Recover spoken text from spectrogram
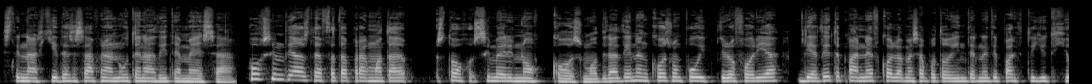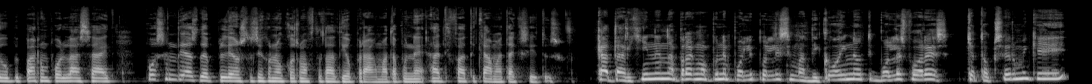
στην αρχή δεν σας άφηναν ούτε να δείτε μέσα. Πώς συνδυάζονται αυτά τα πράγματα στο σημερινό κόσμο; Δηλαδή, έναν κόσμο που η πληροφορία διαδίδεται πανεύκολα μέσα από το ίντερνετ, υπάρχει το YouTube, υπάρχουν πολλά site. Πώς συνδυάζονται πλέον στο σύγχρονο κόσμο αυτά τα δύο πράγματα που είναι αντιφατικά μεταξύ τους; Καταρχήν, ένα πράγμα που είναι πολύ πολύ σημαντικό είναι ότι πολλές φορές και το ξέρουμε και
